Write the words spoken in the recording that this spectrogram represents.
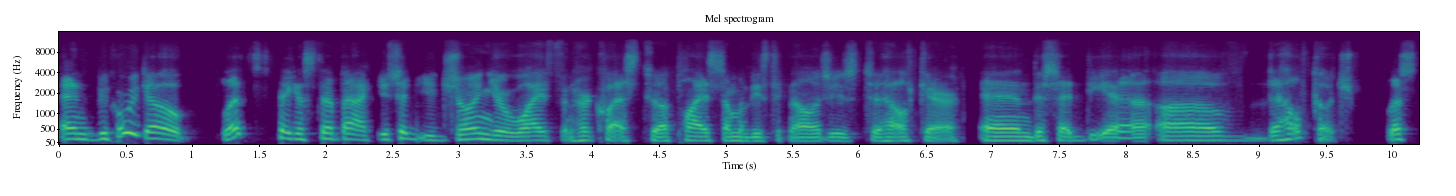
And before we go, let's take a step back. You said you joined your wife in her quest to apply some of these technologies to healthcare and this idea of the health coach let's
